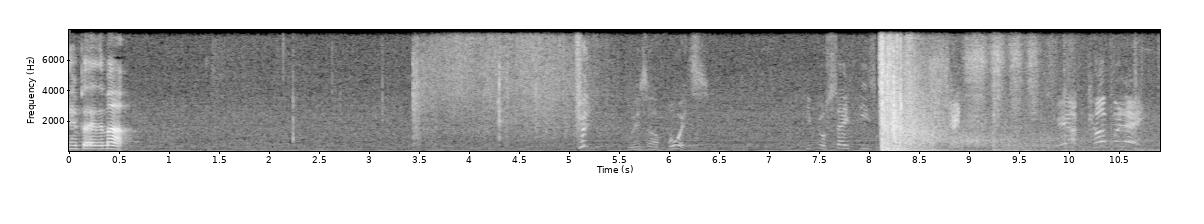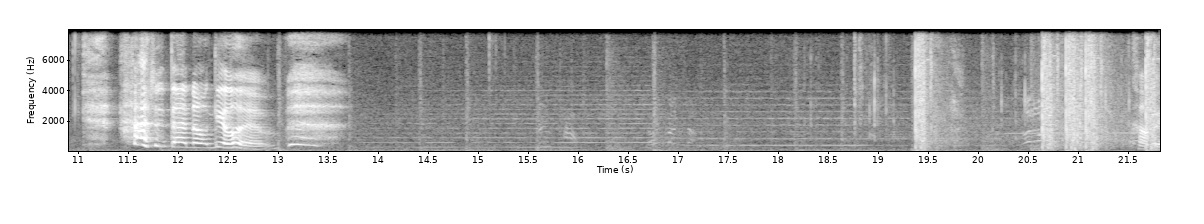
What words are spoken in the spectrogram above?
Can I blow them up? Where's our boys? Keep your safeties. Shit! We have company! How did that not kill him? Can't be.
